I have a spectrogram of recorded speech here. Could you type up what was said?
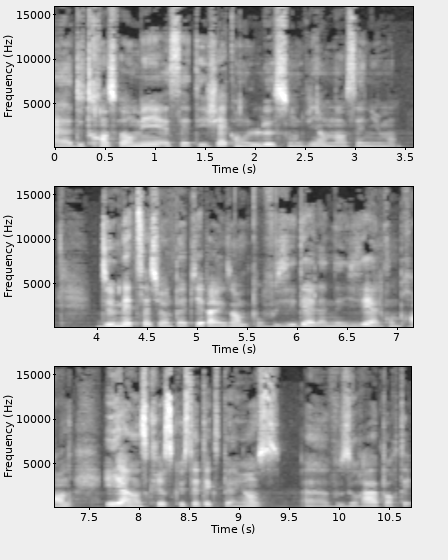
euh, de transformer cet échec en leçon de vie, en enseignement. De mettre ça sur le papier, par exemple, pour vous aider à l'analyser, à le comprendre, et à inscrire ce que cette expérience vous aura apporté.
